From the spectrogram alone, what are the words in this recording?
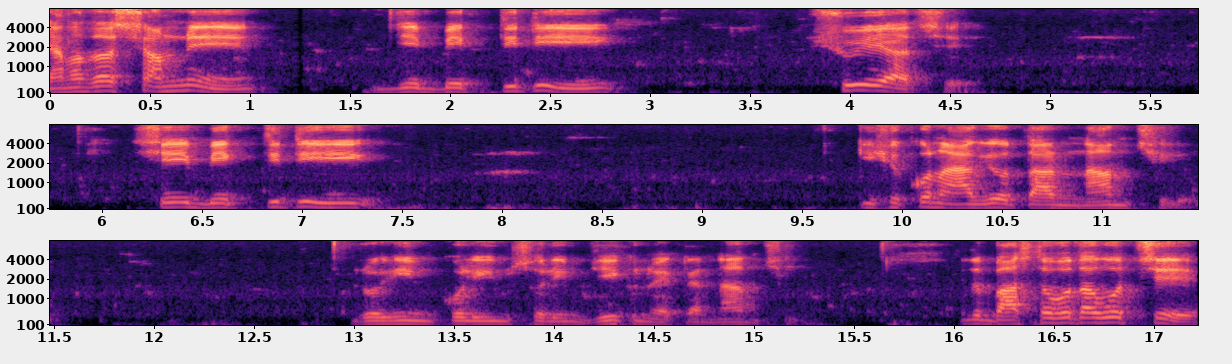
জানাজার সামনে যে ব্যক্তিটি শুয়ে আছে, সেই ব্যক্তিটি কিছুক্ষণ আগেও তার নাম ছিল। রহিম, কলিম, সলিম যে কোনো একটা নাম ছিল। কিন্তু বাস্তবতা হচ্ছে,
